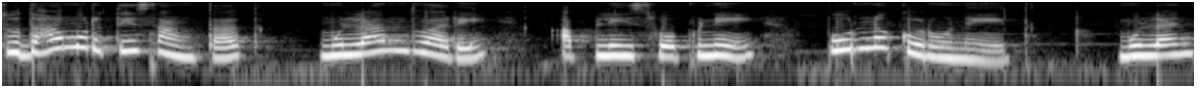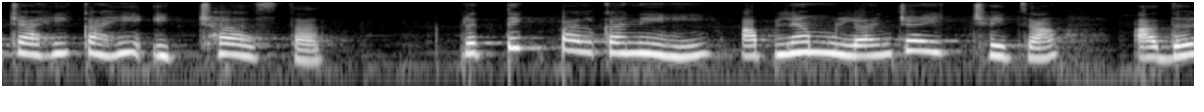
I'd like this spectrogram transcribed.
सुधा मूर्ती सांगतात मुलांद्वारे आपली स्वप्ने पूर्ण करू नयेत. मुलांच्याही काही इच्छा असतात. प्रत्येक पालकानेही आपल्या मुलांच्या इच्छेचा आदर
